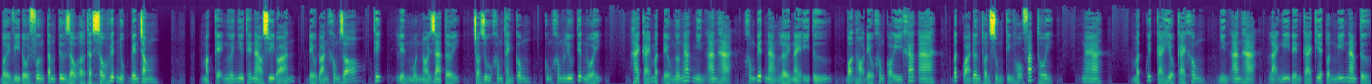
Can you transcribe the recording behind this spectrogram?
bởi vì đối phương tâm tư giấu ở thật sâu huyết nhục bên trong. Mặc kệ ngươi như thế nào suy đoán, đều đoán không rõ, thích, liền muốn nói ra tới, cho dù không thành công, cũng không lưu tiếc nuối. Hai cái mật đều ngơ ngác nhìn An Hạ, không biết nàng lời này ý tứ, bọn họ đều không có ý khác a bất quá đơn thuần sùng kính hộ pháp thôi. Nga, mật quyết cái hiểu cái không, nhìn An Hạ, lại nghĩ đến cái kia tuấn Mỹ nam tử,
